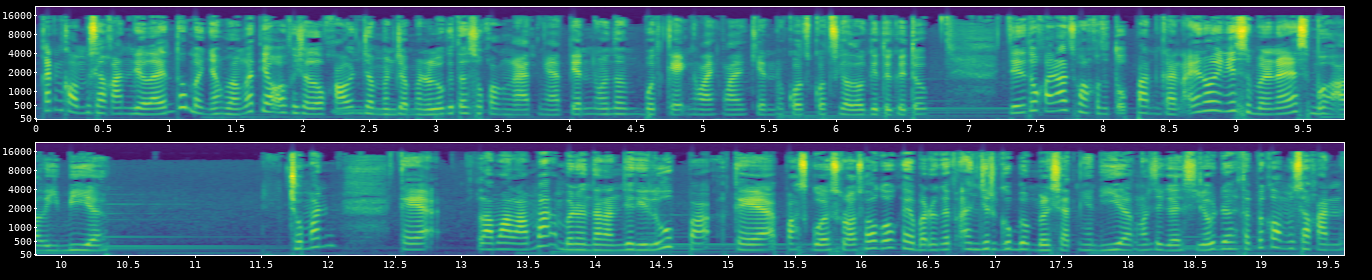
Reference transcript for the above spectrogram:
kan kalau misalkan di lain tuh banyak banget ya official account zaman zaman dulu kita suka ngat ngatin untuk buat kayak nge like likein quotes quotes segala gitu gitu jadi tuh kadang suka ketutupan kan. I know ini sebenarnya sebuah alibi ya. Cuman kayak lama-lama beneran jadi lupa. Kayak pas gue scroll scroll gue kayak baru inget anjir gue belum balas chatnya dia. Ngerti gak sih? Udah tapi kalau misalkan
